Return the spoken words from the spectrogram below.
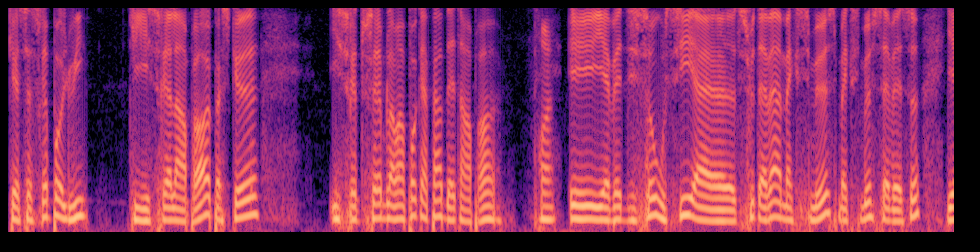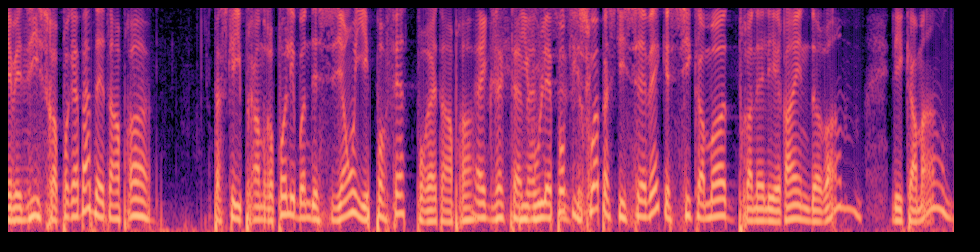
que ce serait pas lui qui serait l'empereur parce que il serait tout simplement pas capable d'être empereur. Ouais. Et il avait dit ça aussi euh, suite avant à Maximus. Maximus savait ça. Il avait dit il sera pas capable d'être empereur parce qu'il prendra pas les bonnes décisions. Il est pas fait pour être empereur. Exactement. Il voulait pas qu'il soit parce qu'il savait que si Commode prenait les rênes de Rome, les commandes,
